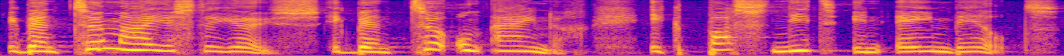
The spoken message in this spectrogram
Ik ben te majestueus. Ik ben te oneindig. Ik pas niet in één beeld.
